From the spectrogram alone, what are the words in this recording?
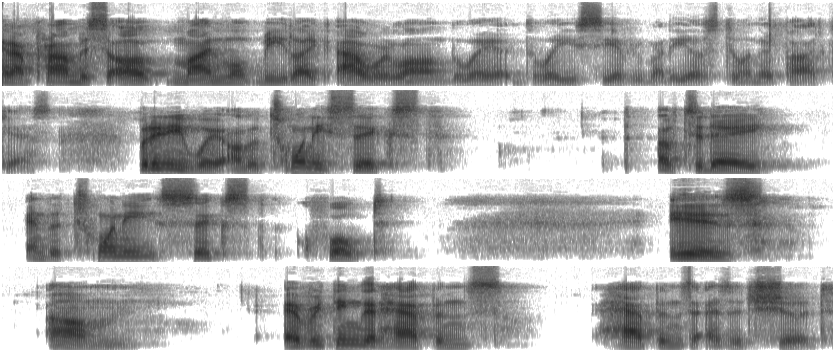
and I promise all mine won't be like hour long the way the way you see everybody else doing their podcast. But anyway, on the 26th of today, and the 26th quote is um, everything that happens happens as it should.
